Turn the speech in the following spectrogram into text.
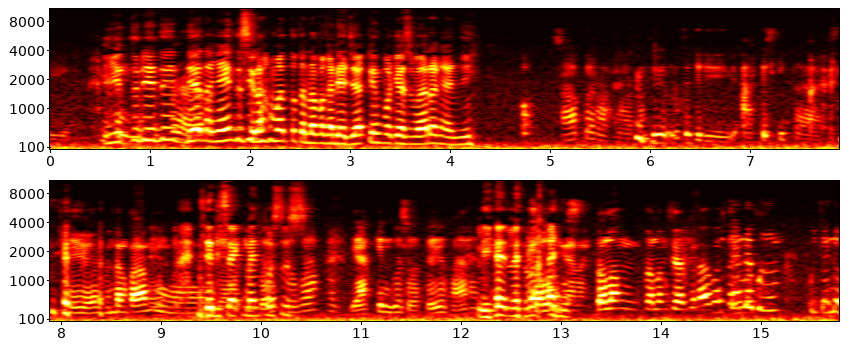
iya. Itu dia tuh dia nanyain tuh si Rahmat tuh kenapa nggak diajakin podcast bareng anjing? Oh sabar Rahmat. Nanti lu tuh jadi artis kita iya bintang tamu. Jadi segmen khusus. yakin gue soto ya parah lihat lihat tolong tolong tolong siapin apa bercanda bang. Bercanda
